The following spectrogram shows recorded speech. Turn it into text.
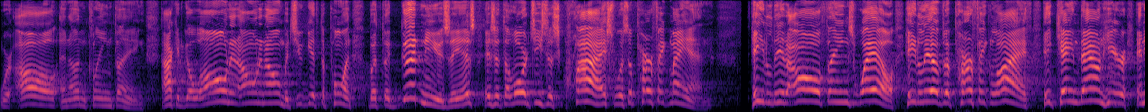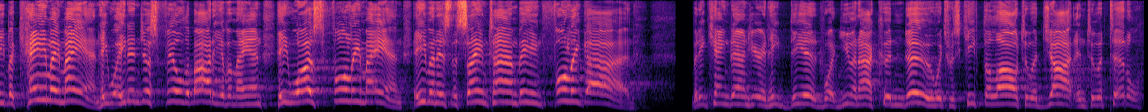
We're all an unclean thing. I could go on and on and on, but you get the point. But the good news is, is that the Lord Jesus Christ was a perfect man. He did all things well. He lived a perfect life. He came down here and he became a man. He, he didn't just fill the body of a man, he was fully man, even at the same time being fully God. But he came down here and he did what you and I couldn't do, which was keep the law to a jot and to a tittle.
